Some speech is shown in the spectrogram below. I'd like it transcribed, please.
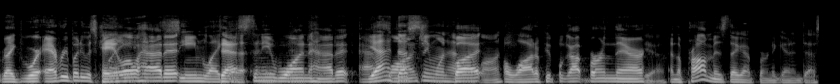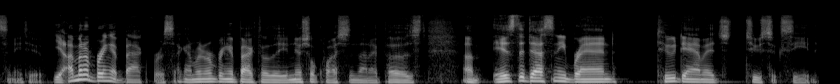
right? Where everybody was playing Halo had it. Seemed like Destiny an One had it. At Yeah, launch, Destiny 1 had it but at a lot of people got burned there. Yeah. and the problem is they got burned again in Destiny Two. Yeah. I'm going to bring it back for a second. I'm going to bring it back to the initial question that I posed: um, Is the Destiny brand too damaged to succeed?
